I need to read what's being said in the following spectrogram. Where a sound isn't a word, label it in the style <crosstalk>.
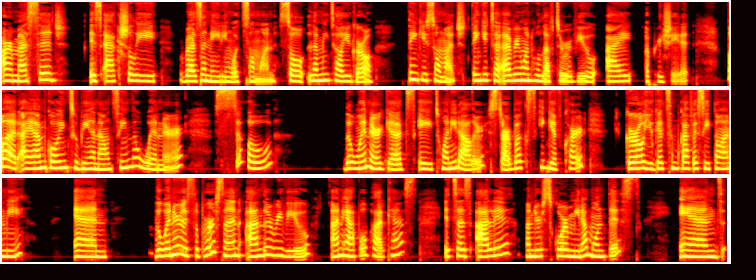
our message is actually resonating with someone. So let me tell you, girl, thank you so much. Thank you to everyone who left a review. I appreciate it. But I am going to be announcing the winner. So the winner gets a $20 Starbucks e gift card. Girl, you get some cafecito on me. And the winner is the person on the review on Apple Podcasts. It says Ale underscore Miramontes. And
